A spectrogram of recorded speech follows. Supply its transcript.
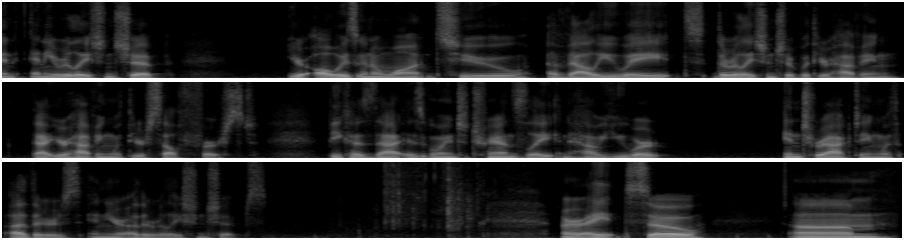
in any relationship, you're always going to want to evaluate the relationship with you're having that you're having with yourself first because that is going to translate in how you are interacting with others in your other relationships. All right. So, um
